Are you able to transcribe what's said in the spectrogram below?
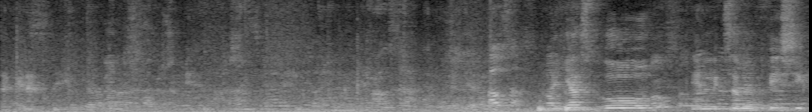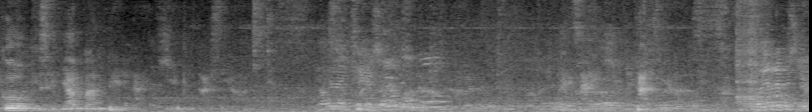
la grande Pausa. hallazgo en el examen físico que se llama telangiectasia. No queda en Chile. Voy a repetir.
